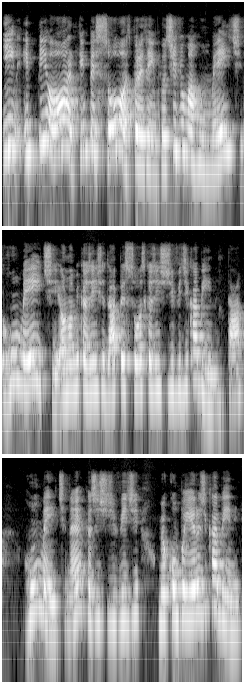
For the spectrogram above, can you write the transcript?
E, e, pior, tem pessoas, por exemplo, eu tive uma roommate, roommate é o nome que a gente dá a pessoas que a gente divide cabine, tá? Roommate, né? Que a gente divide o meu companheiro de cabine.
